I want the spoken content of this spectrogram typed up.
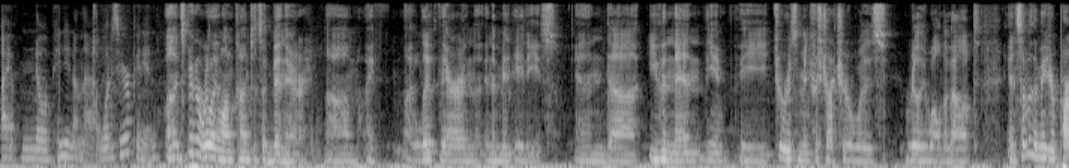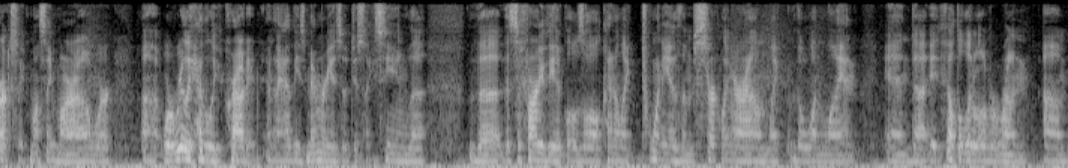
I have no opinion on that. What is your opinion? Well, it's been a really long time since I've been there. Um, I I lived there in the in the mid '80s, and uh, even then the the tourism infrastructure was really well developed, and some of the major parks like Masai Mara were uh, were really heavily crowded, and I have these memories of just like seeing the the the safari vehicles all kind of like 20 of them circling around like the one lion. And uh, it felt a little overrun. Um,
